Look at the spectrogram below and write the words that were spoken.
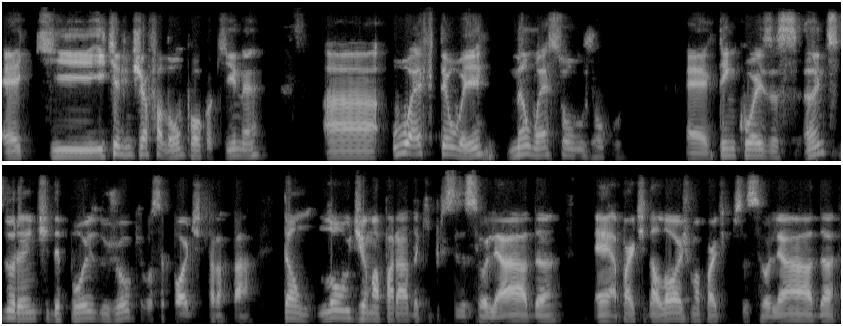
é que, e que a gente já falou um pouco aqui, né? O FTUE não é só o jogo. É, tem coisas antes, durante e depois do jogo que você pode tratar. Então, load é uma parada que precisa ser olhada, é, a parte da loja é uma parte que precisa ser olhada,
